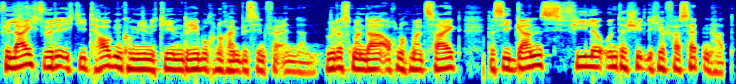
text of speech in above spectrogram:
Vielleicht würde ich die Tauben-Community im Drehbuch noch ein bisschen verändern. Nur, dass man da auch nochmal zeigt, dass sie ganz viele unterschiedliche Facetten hat.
